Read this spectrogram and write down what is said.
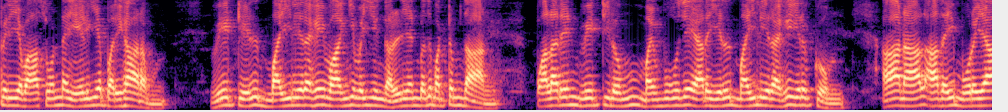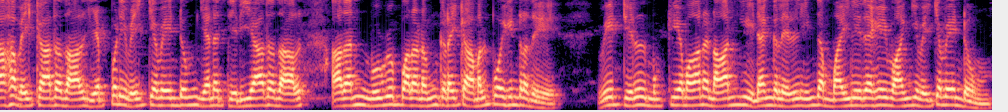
பெரியவா சொன்ன எளிய பரிகாரம் வீட்டில் மயிலிறகை வாங்கி வையுங்கள் என்பது மட்டும்தான். பலரின் வீட்டிலும் ம- பூஜை அறையில் மயிலிறகு இருக்கும். ஆனால் அதை முறையாக வைக்காததால் எப்படி வைக்க வேண்டும் என தெரியாததால் அதன் முழு பலனும் கிடைக்காமல் போகின்றது. வீட்டில் முக்கியமான நான்கு இடங்களில் இந்த மயிலிறகை வாங்கி வைக்க வேண்டும்.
